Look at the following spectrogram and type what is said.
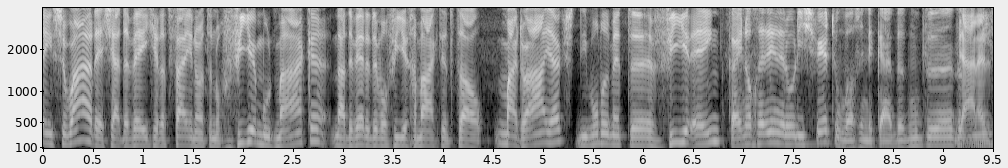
0-1 Suarez. Ja, dan weet je dat Feyenoord er nog vier moet maken. Nou, er werden er wel vier gemaakt in totaal. Maar door Ajax, die wonnen met eh 4-1. Kan je nog herinneren hoe die sfeer toen was in de Kuip? Dat moet, dat Ja, nee, het,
